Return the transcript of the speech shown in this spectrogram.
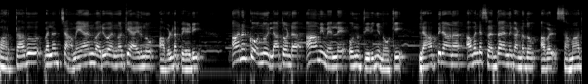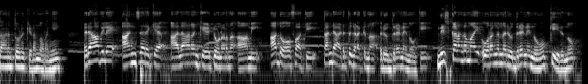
ഭർത്താവ് വല്ലം ചമയാൻ വരുമോ എന്നൊക്കെ ആയിരുന്നു അവളുടെ പേടി. അനക്കമൊന്നും ഇല്ലാത്തതുകൊണ്ട് ആമി മെല്ലെ ഒന്ന് തിരിഞ്ഞു നോക്കി. ലാപ്പിലാണ് അവന്റെ ശ്രദ്ധ എന്ന് കണ്ടതും അവൾ സമാധാനത്തോടെ കിടന്നുറങ്ങി. രാവിലെ അഞ്ചരയ്ക്ക് അലാറം കേട്ടുണർന്ന ആമി അത് ഓഫാക്കി തന്റെ അടുത്ത് കിടക്കുന്ന രുദ്രനെ നോക്കി. നിഷ്കളങ്കമായി ഉറങ്ങുന്ന രുദ്രനെ നോക്കിയിരുന്നു.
